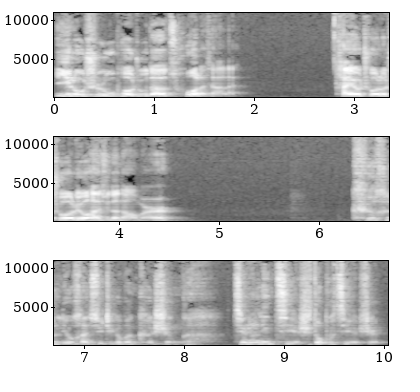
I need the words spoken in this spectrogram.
一路势如破竹的错了下来。他又戳了戳刘涵旭的脑门儿，可恨刘涵旭这个文科生啊，竟然连解释都不解释。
